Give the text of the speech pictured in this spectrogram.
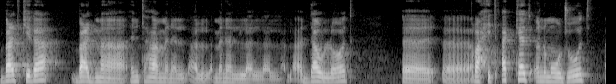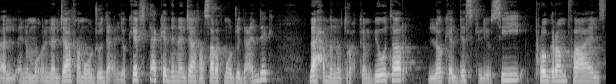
بعد كذا بعد ما انتهى من ال من ال ال download راح يتأكد إنه موجود إن الجافا موجودة عنده كيف تتأكد إن الجافا صارت موجودة عندك؟ لاحظ إنه تروح كمبيوتر local disk اللي هو C program files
